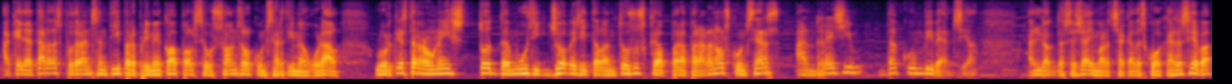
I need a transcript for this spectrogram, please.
Aquella tarda es podran sentir per primer cop els seus sons al concert inaugural. L'orquestra reuneix tot de músics joves i talentosos que prepararan els concerts en règim de convivència. En lloc d'assajar i marxar cadascú a casa seva,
